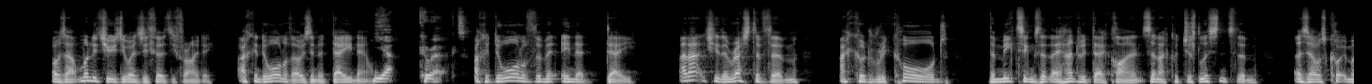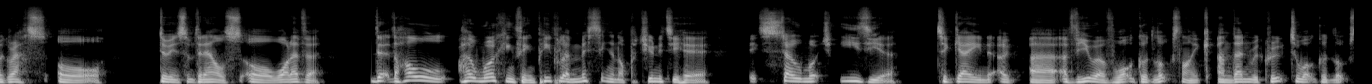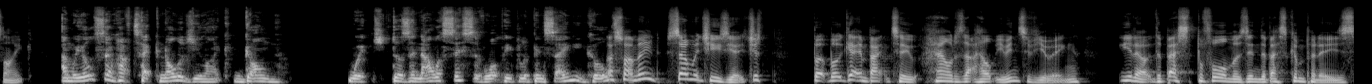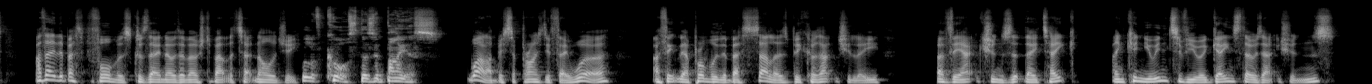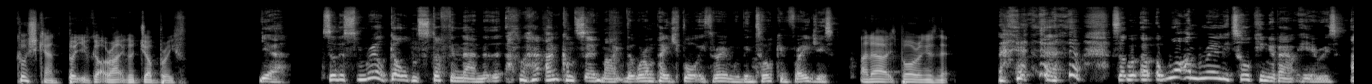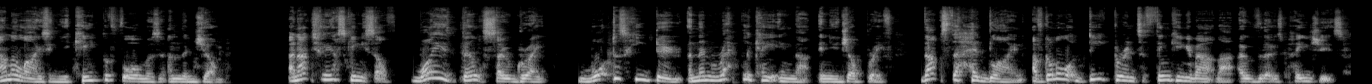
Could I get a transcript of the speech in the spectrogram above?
I was out Monday, Tuesday, Wednesday, Thursday, Friday. I can do all of those in a day now. Yeah, Correct. I could do all of them in a day. And actually, the rest of them, I could record the meetings that they had with their clients and I could just listen to them as I was cutting my grass or doing something else or whatever. The, the whole home working thing, people are missing an opportunity here. It's so much easier to gain a, uh, a view of what good looks like and then recruit to what good looks like. And we also have technology like Gong, which does analysis of what people have been saying in calls. That's what I mean. So much easier. It's just, but but getting back to how does that help you interviewing? You know, the best performers in the best companies are they the best performers because they know the most about the technology? Well, of course, there's a bias. Well, I'd be surprised if they were. I think they're probably the best sellers because actually of the actions that they take. And can you interview against those actions? Of course you can, but you've got to write a good job brief. Yeah. So there's some real golden stuff in there. I'm concerned, Mike, that we're on page 43 and we've been talking for ages. I know, it's boring, isn't it? so uh, uh, what I'm really talking about here is analysing your key performers and the job and actually asking yourself, why is Bill so great? What does he do? And then replicating that in your job brief. That's the headline. I've gone a lot deeper into thinking about that over those pages.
